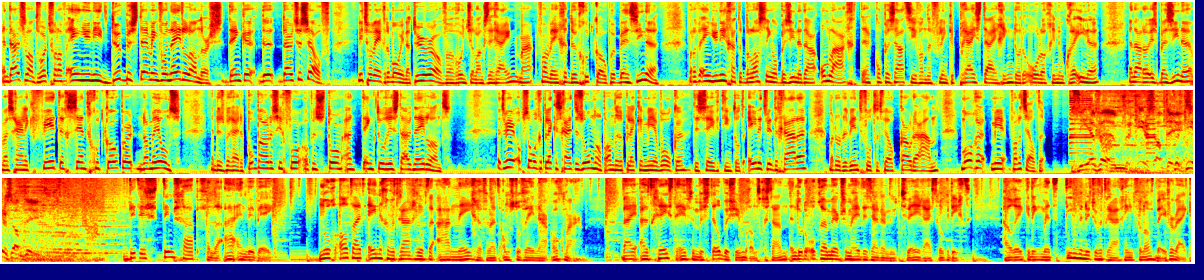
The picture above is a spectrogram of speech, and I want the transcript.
En Duitsland wordt vanaf 1 juni dé bestemming voor Nederlanders, denken de Duitsers zelf. Niet vanwege de mooie natuur of een rondje langs de Rijn, maar vanwege de goedkope benzine. Vanaf 1 juni gaat de belasting op benzine daar omlaag... ter compensatie van de flinke prijsstijging door de oorlog in Oekraïne. En daardoor is benzine waarschijnlijk 40 cent goedkoper dan bij ons. En dus bereiden pomphouders zich voor op een storm aan tanktoeristen uit Nederland. Het weer op sommige plekken schijnt de zon, op andere plekken meer wolken. Het is 17 tot 21 graden, maar door de wind voelt het wel kouder aan. Morgen meer van hetzelfde. ZFM, verkeersupdate. verkeersupdate. Dit is Tim Schaap van de ANWB. Nog altijd enige vertraging op de A9 vanuit Amstelveen naar Alkmaar. Bij Uitgeest heeft een bestelbusje in brand gestaan... en door de opruimwerkzaamheden zijn er nu twee rijstroken dicht. Hou rekening met 10 minuten vertraging vanaf Beverwijk.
